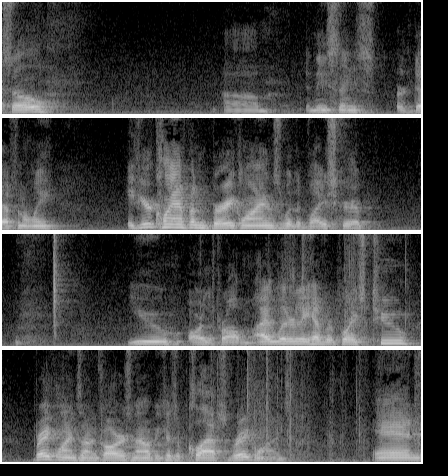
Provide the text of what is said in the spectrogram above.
SO um, and these things are definitely, if you're clamping brake lines with a vice grip, you are the problem. I literally have replaced two brake lines on cars now because of collapsed brake lines. And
